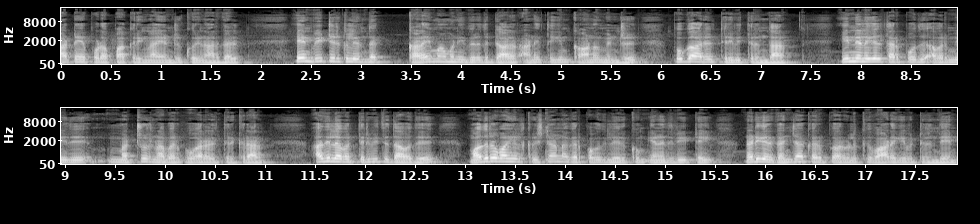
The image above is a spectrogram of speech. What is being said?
ஆட்டையை போட பார்க்குறீங்களா என்று கூறினார்கள். என் வீட்டிற்குள் இருந்த கலைமாமணி விருது டாலர் அனைத்தையும் காணோம் என்று புகாரில் தெரிவித்திருந்தார். இந்நிலையில் தற்போது அவர் மீது மற்றொரு நபர் புகார் அளித்திருக்கிறார். அதில் அவர் தெரிவித்ததாவது மதுரவாயில் கிருஷ்ணா நகர் பகுதியில் இருக்கும் எனது வீட்டை நடிகர் கஞ்சா கருப்பு அவர்களுக்கு வாடகை விட்டிருந்தேன்.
